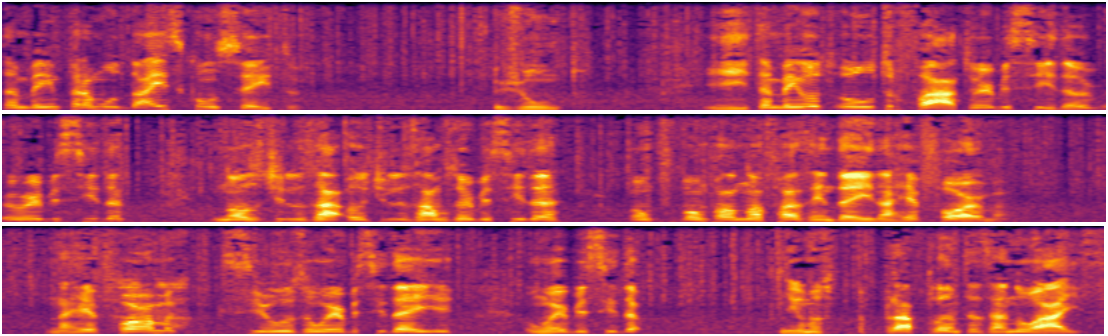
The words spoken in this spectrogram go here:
também para mudar esse conceito junto. E também outro, outro fato, o herbicida. O herbicida, nós utiliza, utilizamos o herbicida, vamos, vamos falar numa fazenda aí, na reforma. Na reforma uhum. se usa um herbicida aí, um herbicida, digamos, para plantas anuais.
